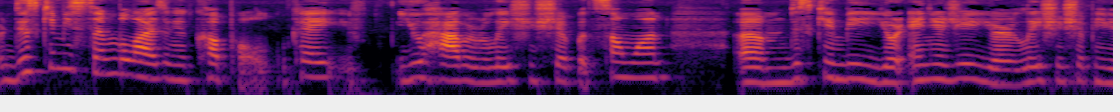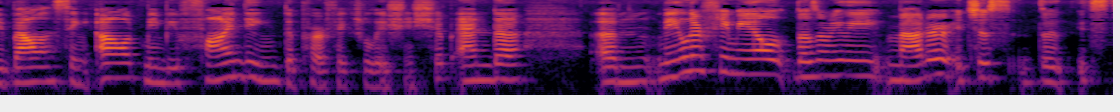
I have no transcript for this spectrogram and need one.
or this can be symbolizing a couple, okay? If you have a relationship with someone, um, this can be your energy, your relationship maybe balancing out, maybe finding the perfect relationship. And uh, um, male or female doesn't really matter. It's just the it's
